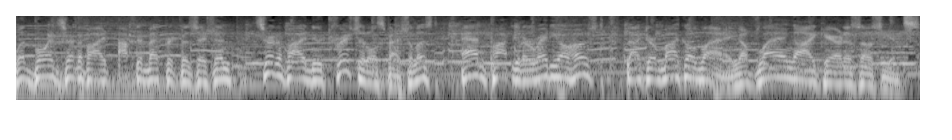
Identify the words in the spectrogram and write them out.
with board certified optometric physician, certified nutritional specialist, and popular radio host, Dr. Michael Lang of Lang Eye Care and Associates.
